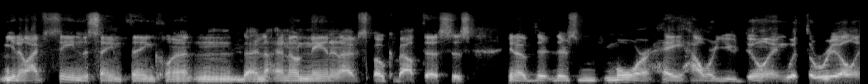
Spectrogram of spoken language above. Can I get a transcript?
you know, I've seen the same thing, Clint, and, and I know Nan and I have spoke about this. Is you know, there, there's more. Hey, how are you doing? With the real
